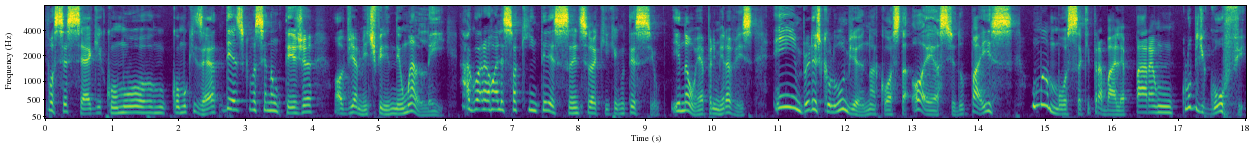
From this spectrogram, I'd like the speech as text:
você segue como, como quiser, desde que você não esteja, obviamente, ferindo nenhuma lei. Agora, olha só que interessante isso aqui que aconteceu. E não é a primeira vez. Em British Columbia, na costa oeste do país, uma moça que trabalha para um clube de golfe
